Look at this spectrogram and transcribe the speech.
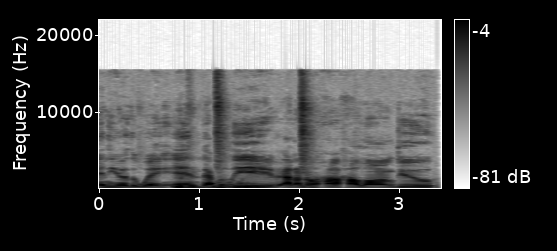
any other way. And I believe I don't know how how long do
